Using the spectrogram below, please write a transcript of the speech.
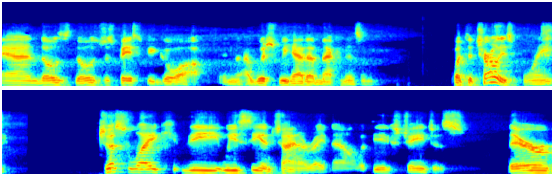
and those those just basically go off. And I wish we had a mechanism. But to Charlie's point, just like the we see in China right now with the exchanges, they're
